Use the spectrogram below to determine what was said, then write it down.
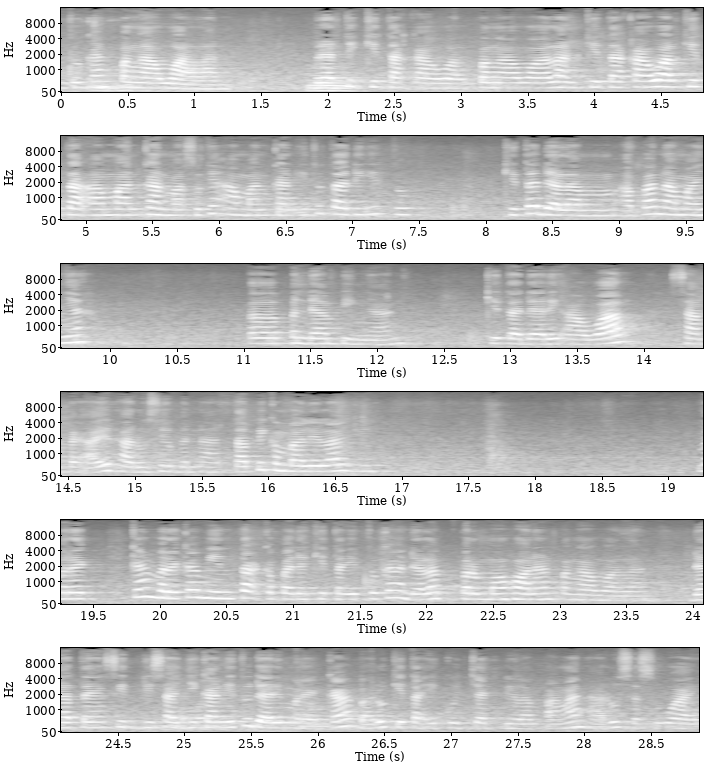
itu kan pengawalan. Berarti kita kawal, pengawalan, kita kawal, kita amankan. Maksudnya amankan itu tadi itu. Kita dalam apa namanya? eh, pendampingan kita dari awal sampai akhir harusnya benar. Tapi kembali lagi mereka mereka minta kepada kita itu kan adalah permohonan pengawalan. Data yang disajikan itu dari mereka, baru kita ikut cek di lapangan harus sesuai.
